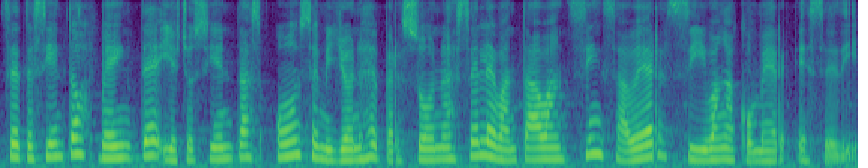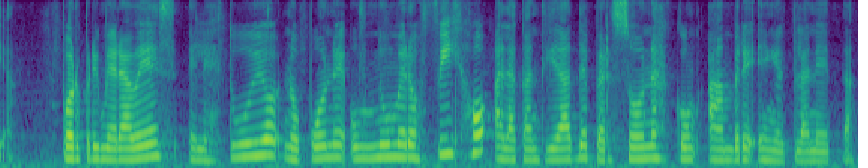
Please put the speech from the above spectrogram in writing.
720 y 811 millones de personas se levantaban sin saber si iban a comer ese día. Por primera vez, el estudio no pone un número fijo a la cantidad de personas con hambre en el planeta,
